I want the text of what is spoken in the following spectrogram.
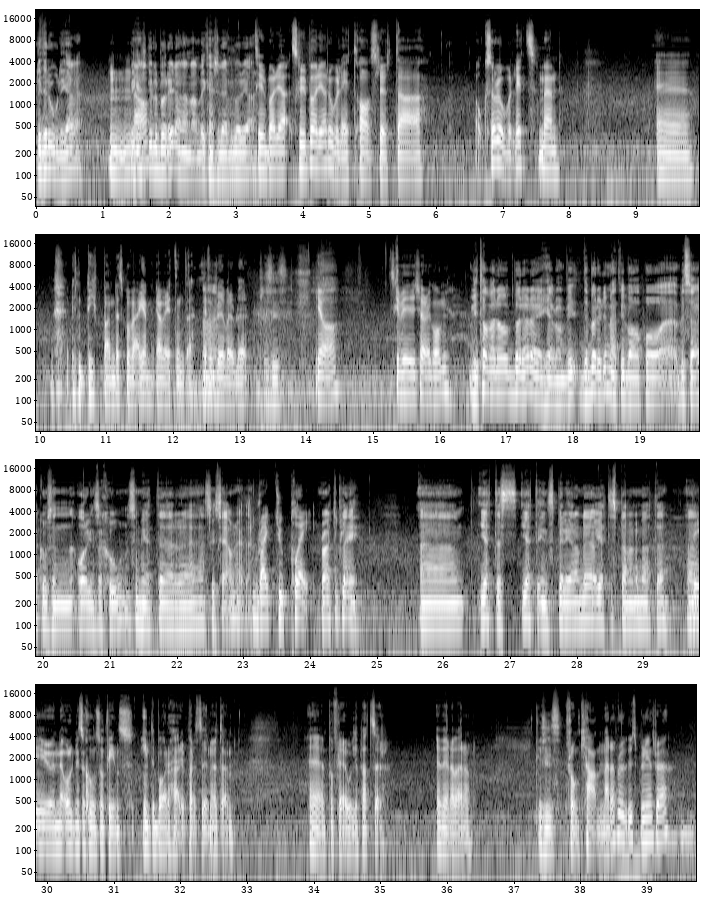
lite roligare. Mm, Vi ja. kanske skulle börja i den ändan. Det är kanske är där vi börjar. Ska vi, börja, ska vi börja roligt, avsluta också roligt, men eh, dippandes på vägen? Jag vet inte. Det får Nej. bli vad det blir. Precis. Ja, ska vi köra igång? Vi tar väl och börjar där i Hebron. Det började med att vi var på eh, besök hos en organisation som heter, eh, ska vi säga vad den heter? Right to play. Right to Play. Uh, jättes, jätteinspirerande och jättespännande möte. Eh, Det är ju en organisation som finns inte bara här i Palestina utan eh, på flera olika platser över hela världen. Precis. Från Kanada för ursprungligen tror jag.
